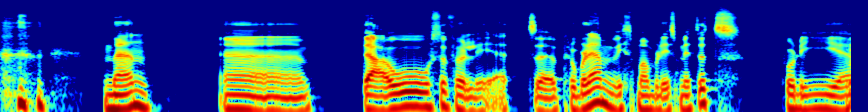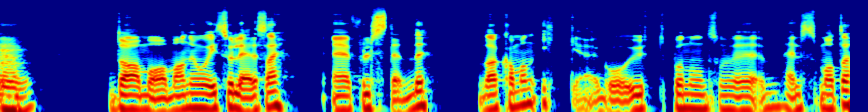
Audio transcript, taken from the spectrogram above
Men eh, det er jo selvfølgelig et eh, problem hvis man blir smittet. Fordi eh, Mm. da må man jo isolere seg eh, fullstendig. Da kan man ikke gå ut på noen som helst måte.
